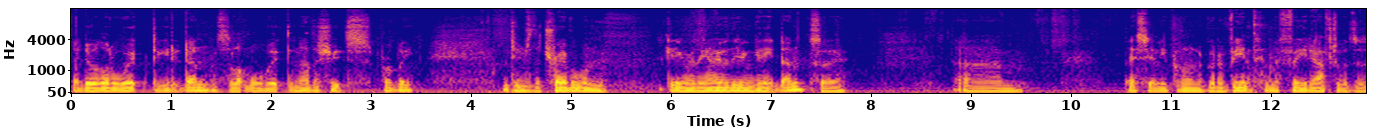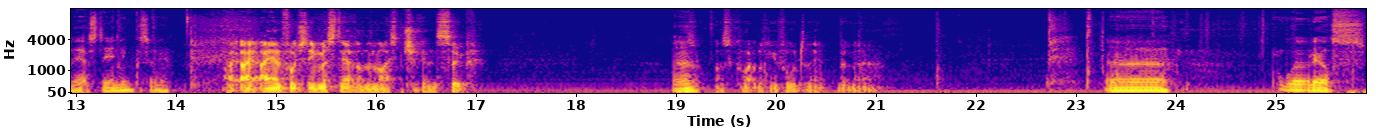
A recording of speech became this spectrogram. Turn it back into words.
They do a lot of work to get it done. It's a lot more work than other shoots probably, in terms of the travel and getting everything over there and getting it done. So um, they certainly put on a good event, and the feed afterwards was outstanding. So I, I, I unfortunately missed out on the nice chicken soup. I, was, uh, I was quite looking forward to that, but no. Uh, what else?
